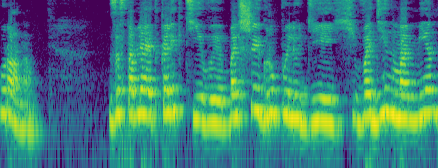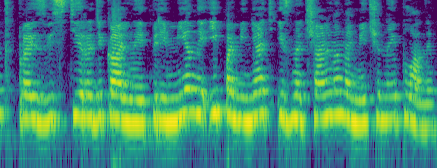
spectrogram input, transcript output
Ураном. Заставляет коллективы, большие группы людей в один момент произвести радикальные перемены и поменять изначально намеченные планы,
